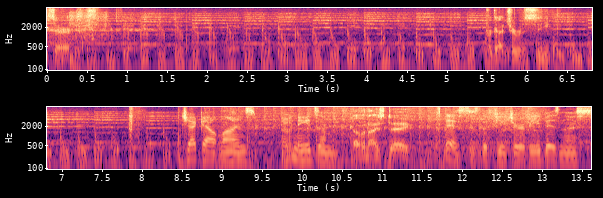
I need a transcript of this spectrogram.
Sir. Forgot your receipt. Checkout lines. Who needs them? Have a nice day. This is the future of e-business.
